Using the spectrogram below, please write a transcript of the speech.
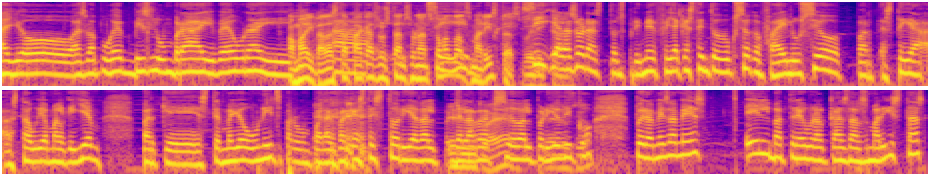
allò, es va poder vislumbrar i veure i... Home, i va destapar ah, casos tan sonats com el dels maristes, vull sí, dir que- i aleshores, doncs primer feia aquesta introducció que em fa il·lusió per estar, estar avui amb el Guillem perquè estem allò units per, per, per aquesta història del, de la redacció eh? del periòdico, Il·lusió. Però a més a més ell va treure el cas dels maristes,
